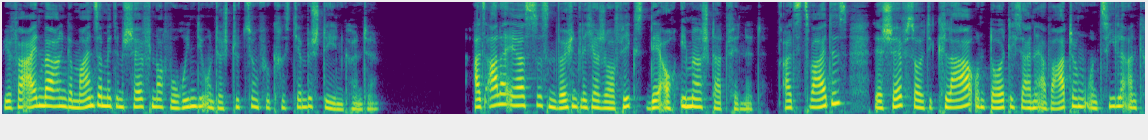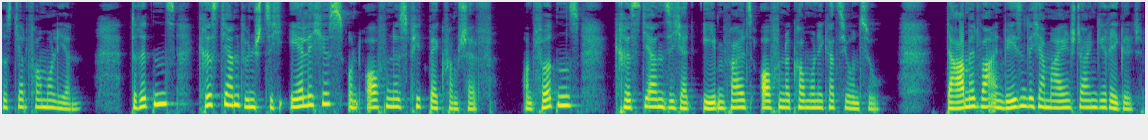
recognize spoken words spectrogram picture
Wir vereinbaren gemeinsam mit dem Chef noch, worin die Unterstützung für Christian bestehen könnte. Als allererstes ein wöchentlicher Jour fix, der auch immer stattfindet. Als zweites, der Chef sollte klar und deutlich seine Erwartungen und Ziele an Christian formulieren. Drittens, Christian wünscht sich ehrliches und offenes Feedback vom Chef. Und viertens, Christian sichert ebenfalls offene Kommunikation zu. Damit war ein wesentlicher Meilenstein geregelt.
